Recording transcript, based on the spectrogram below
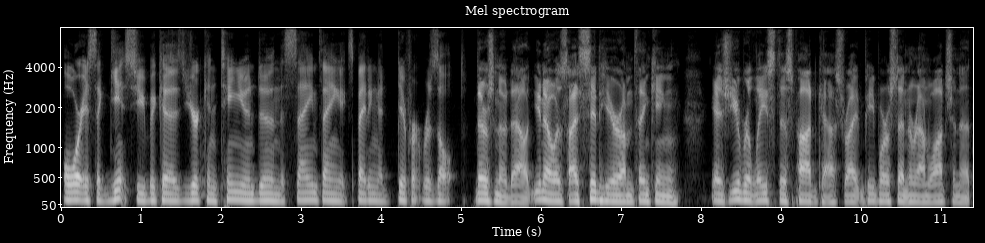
or it's against you because you're continuing doing the same thing, expecting a different result. There's no doubt. You know, as I sit here, I'm thinking as you release this podcast, right? People are sitting around watching it.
